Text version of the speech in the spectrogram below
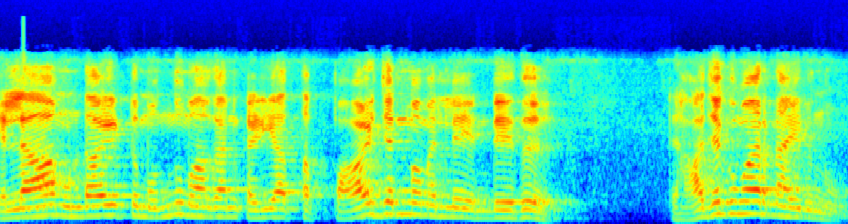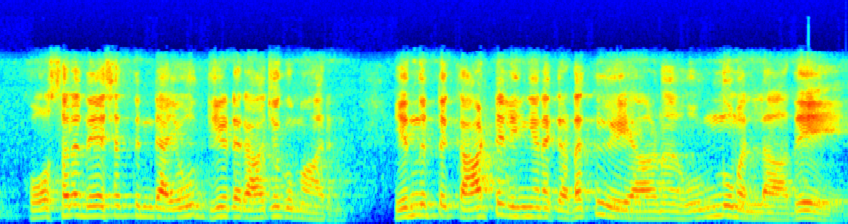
എല്ലാം ഉണ്ടായിട്ടും ഒന്നുമാകാൻ കഴിയാത്ത പാഴ്ജന്മമല്ലേ എന്റേത് രാജകുമാരനായിരുന്നു. കോസലദേശത്തിന്റെ അയോധ്യയുടെ രാജകുമാരൻ. എന്നിട്ട് കാട്ടിൽ ഇങ്ങനെ കിടക്കുകയാണ് ഒന്നുമല്ലാതെ.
